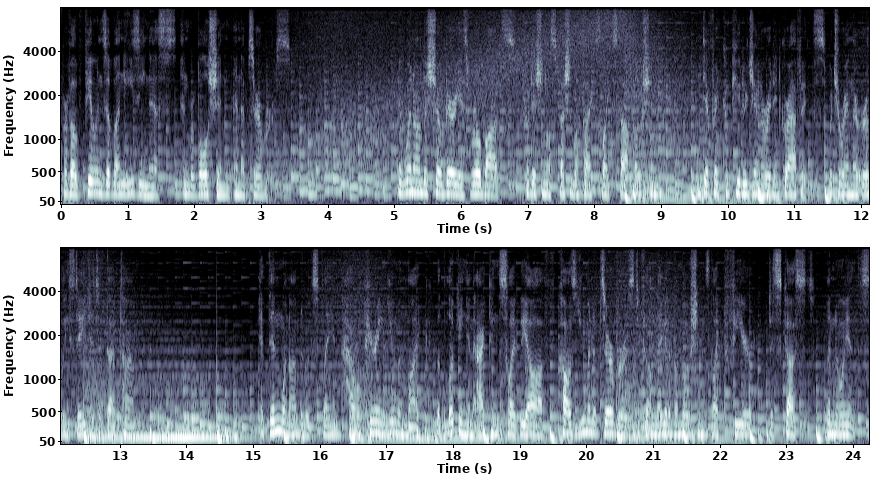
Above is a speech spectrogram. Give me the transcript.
provoke feelings of uneasiness and revulsion in observers. It went on to show various robots, traditional special effects like stop motion, and different computer generated graphics, which were in their early stages at that time. It then went on to explain how appearing human like, but looking and acting slightly off, caused human observers to feel negative emotions like fear, disgust, annoyance,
